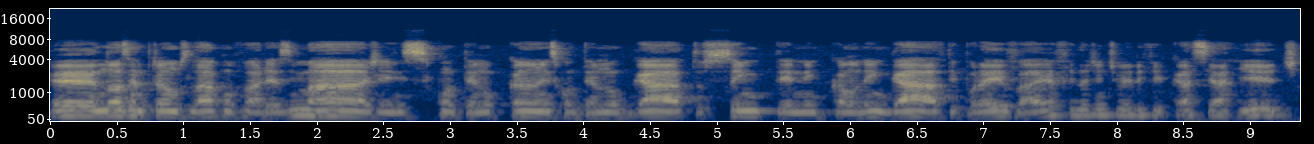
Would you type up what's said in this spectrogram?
É, nós entramos lá com várias imagens, contendo cães, contendo gatos, sem ter nem cão nem gato e por aí vai, a fim da gente verificar se a rede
